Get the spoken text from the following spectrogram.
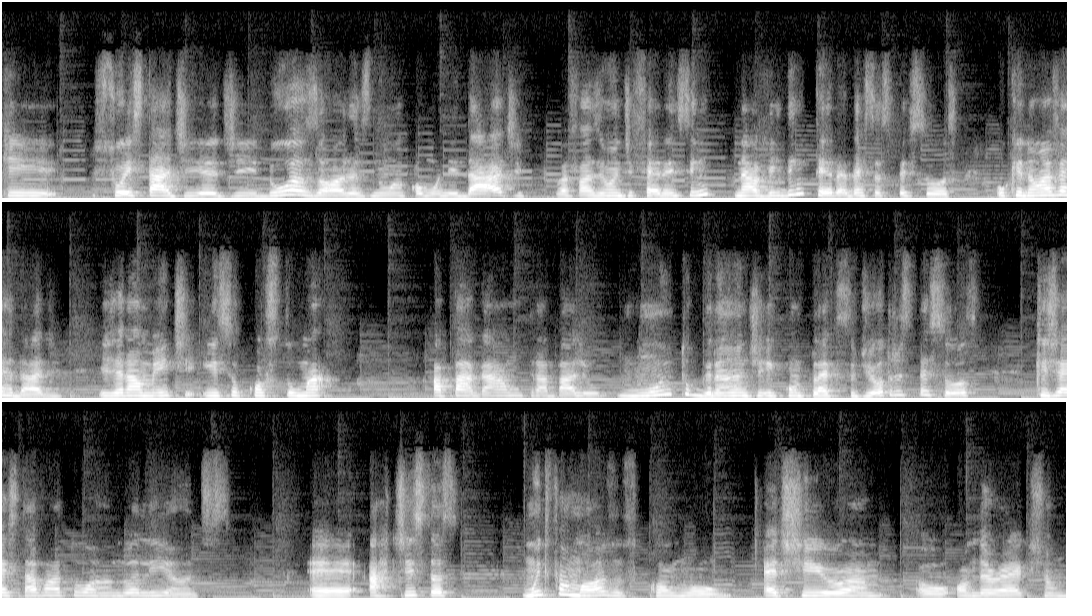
que sua estadia de duas horas numa comunidade vai fazer uma diferença na vida inteira dessas pessoas, o que não é verdade. E geralmente isso costuma apagar um trabalho muito grande e complexo de outras pessoas que já estavam atuando ali antes. É, artistas muito famosos como Ed Sheeran ou One Direction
